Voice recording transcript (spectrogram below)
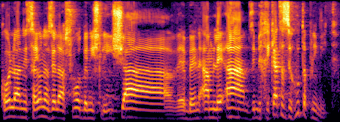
כל הניסיון הזה להשוות בין איש לאישה ובין עם לעם, זה מחיקת הזהות הפנימית.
